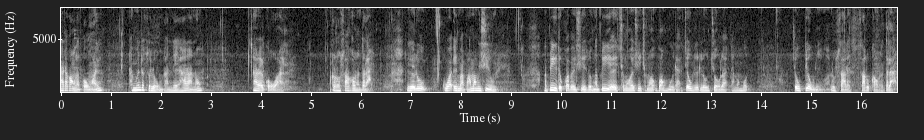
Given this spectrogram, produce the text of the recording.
ไอ้ đó con là cồn ấy ငါးတစ်ကောင်လည်းကုန်ပါပြီထမင်းတစ်စလုံးဒါနေထားတာနော်အဲ့ဒါလည်းကုန်ပါပြီတော်တော်စားကောင်းတယ်တလားတကယ်လို့ကိုကအိမ်မှာဘာမှမရှိဘူးငပိတစ်ခွက်ပဲရှိရဆိုငပိရဲ့ချမောရှိချမောအပေါက်မွေလိုက်ကျုပ်လေးတစ်လုံးကြောလိုက်ဒါမှမဟုတ်ကျုပ်ပြုတ်နေပါလို့စားလဲစားလို့ကောင်းတယ်တလား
